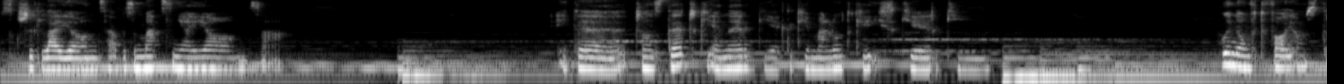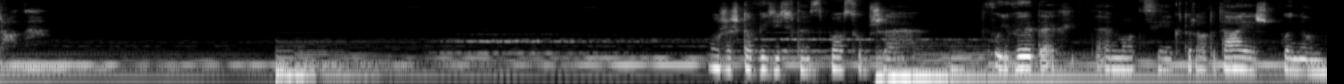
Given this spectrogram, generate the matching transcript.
skrzydlająca, wzmacniająca. I te cząsteczki energii, jak takie malutkie iskierki, płyną w Twoją stronę. Możesz to widzieć w ten sposób, że Twój wydech i te emocje, które oddajesz, płyną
